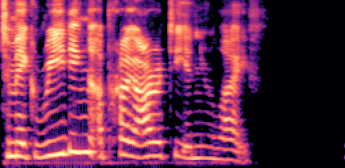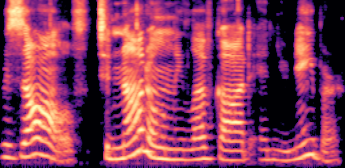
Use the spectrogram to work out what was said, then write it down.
to make reading a priority in your life. Resolve to not only love God and your neighbor,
